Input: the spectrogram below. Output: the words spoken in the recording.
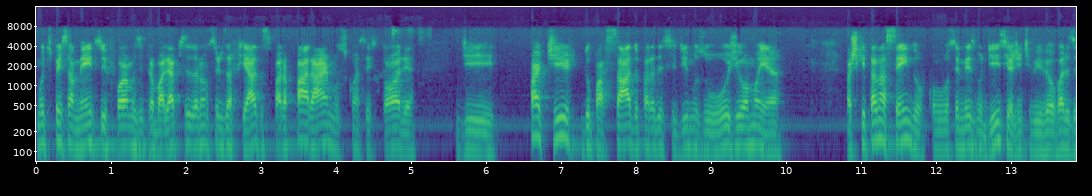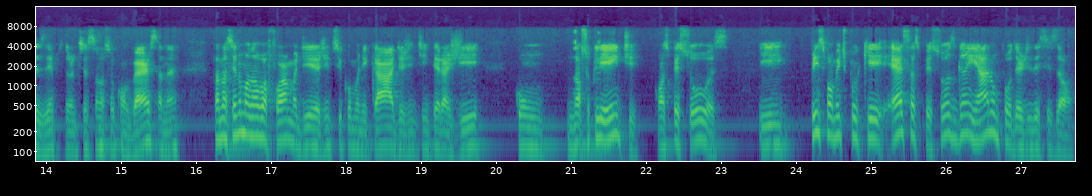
Muitos pensamentos e formas de trabalhar precisarão ser desafiadas para pararmos com essa história de partir do passado para decidirmos o hoje e o amanhã. Acho que está nascendo, como você mesmo disse, a gente viveu vários exemplos durante essa nossa conversa, né? Está nascendo uma nova forma de a gente se comunicar, de a gente interagir com nosso cliente, com as pessoas e principalmente porque essas pessoas ganharam poder de decisão.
